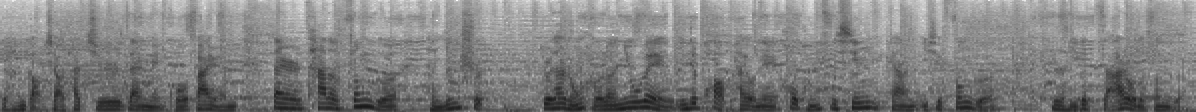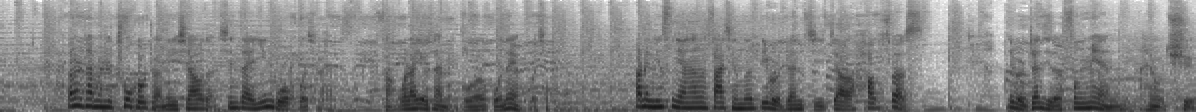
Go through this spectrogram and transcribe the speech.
也很搞笑，它其实是在美国发源，但是它的风格很英式，就是它融合了 New Wave、Indie Pop，还有那后朋复兴这样一些风格，就是一个杂糅的风格。当时他们是出口转内销的，现在英国火起来了，反过来又在美国国内火起来了。二零零四年他们发行的第一本专辑叫《Hot First》，那本专辑的封面很有趣，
